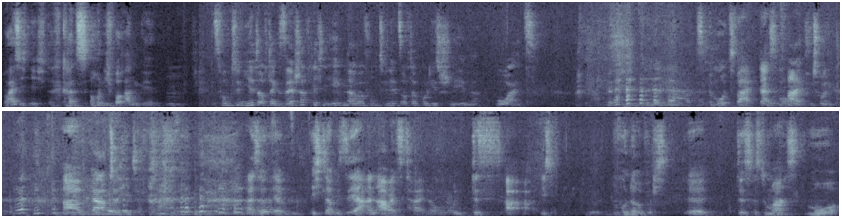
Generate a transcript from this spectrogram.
weiß ich nicht, da kann es auch nicht vorangehen. Es funktioniert auf der gesellschaftlichen Ebene, aber funktioniert es auf der politischen Ebene? Wo eins? Mo 2, das ist Mo. 2, Entschuldigung. Ähm. Also ähm, ich glaube sehr an Arbeitsteilung und das, äh, ich bewundere wirklich äh, das, was du machst. Mo,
